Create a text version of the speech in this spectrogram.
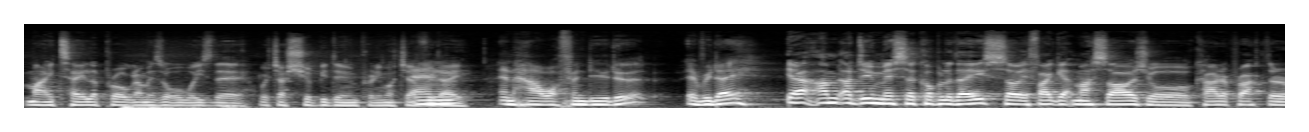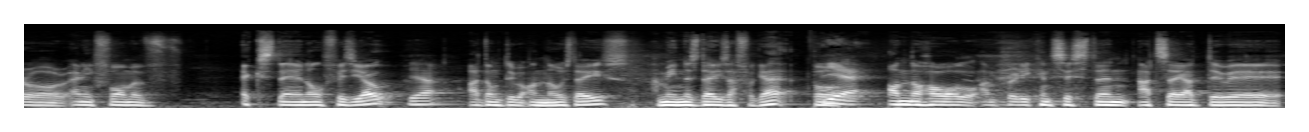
my tailor program is always there, which I should be doing pretty much every and, day. and how often do you do it? Every day? Yeah, I'm, I do miss a couple of days. So if I get massage or chiropractor or any form of external physio, Yeah. I don't do it on those days. I mean, there's days I forget, but Yeah. on the whole, I'm pretty consistent. I'd say I'd do it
